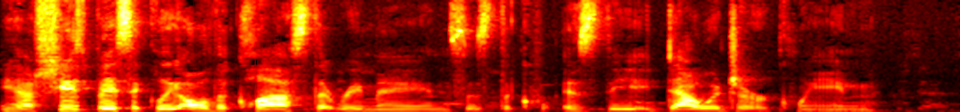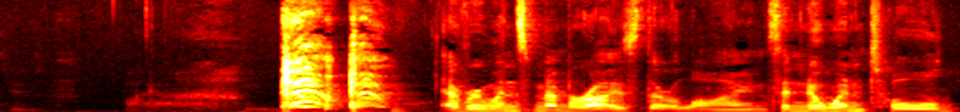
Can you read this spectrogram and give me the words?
yeah, she's basically all the class that remains is the is the dowager queen. Everyone's memorized their lines, and no one told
